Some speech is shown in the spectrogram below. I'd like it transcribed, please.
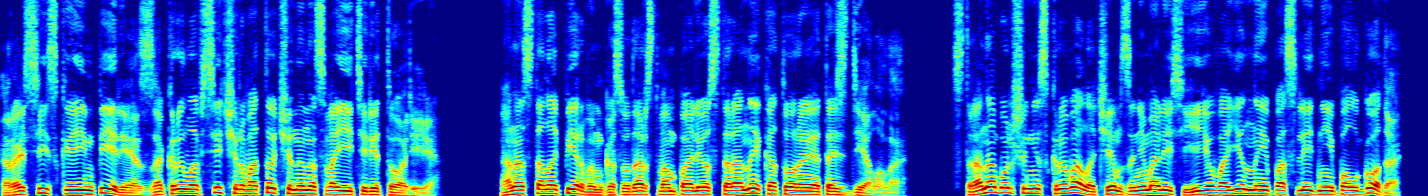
Российская империя закрыла все червоточины на своей территории. Она стала первым государством палеостороны, которое это сделало. Страна больше не скрывала, чем занимались ее военные последние полгода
